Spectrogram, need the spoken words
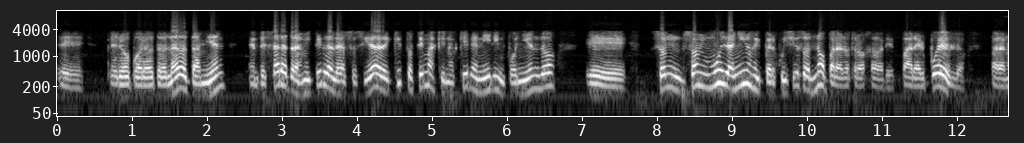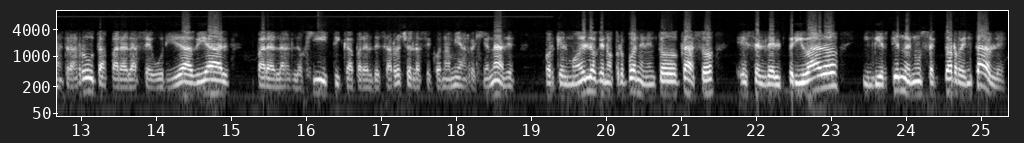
Eh, pero por otro lado también empezar a transmitirle a la sociedad de que estos temas que nos quieren ir imponiendo eh, son, son muy dañinos y perjuiciosos no para los trabajadores, para el pueblo, para nuestras rutas, para la seguridad vial, para la logística, para el desarrollo de las economías regionales, porque el modelo que nos proponen en todo caso es el del privado invirtiendo en un sector rentable,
